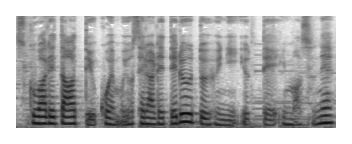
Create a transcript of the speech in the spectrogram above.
救われたっていう声も寄せられてるというふうに言っていますね。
